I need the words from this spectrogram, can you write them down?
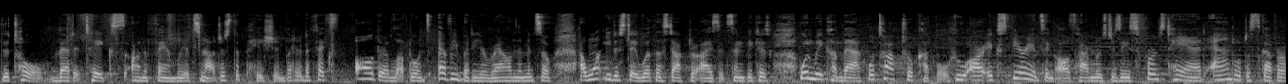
the toll that it takes on a family. It's not just the patient, but it affects all their loved ones, everybody around them. And so I want you to stay with us, Dr. Isaacson, because when we come back, we'll talk to a couple who are experiencing Alzheimer's disease firsthand and we'll discover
